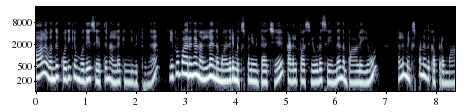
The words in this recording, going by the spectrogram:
பாலை வந்து கொதிக்கும் போதே சேர்த்து நல்லா கிண்டி விட்டுருங்க. இப்போ பாருங்கள் நல்லா இந்த மாதிரி மிக்ஸ் பண்ணி விட்டாச்சு. கடல் பாசியோடு சேர்ந்து அந்த பாலையும் நல்லா மிக்ஸ் பண்ணதுக்கப்புறமா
